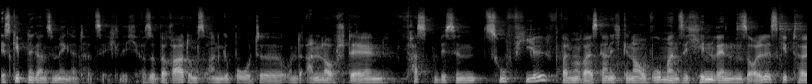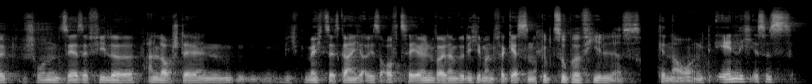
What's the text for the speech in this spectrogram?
es gibt eine ganze Menge tatsächlich. Also Beratungsangebote und Anlaufstellen, fast ein bisschen zu viel, weil man weiß gar nicht genau, wo man sich hinwenden soll. Es gibt halt schon sehr, sehr viele Anlaufstellen. Ich möchte jetzt gar nicht alles aufzählen, weil dann würde ich jemanden vergessen. Es gibt super viel. Das. Genau. Und ähnlich ist es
